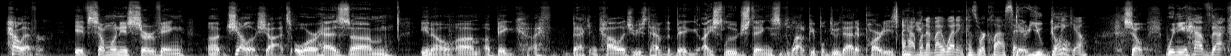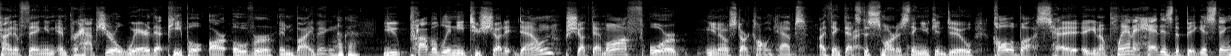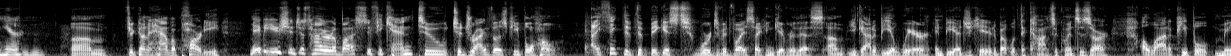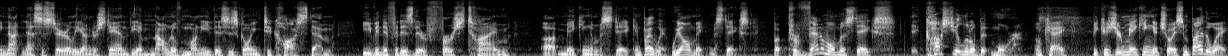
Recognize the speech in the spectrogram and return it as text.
however, if someone is serving uh, Jello shots or has, um, you know, um, a big I, back in college, we used to have the big ice luge things. A lot of people do that at parties. I have you, one at my wedding because we're classic. There you go. Thank you. So when you have that kind of thing, and, and perhaps you're aware that people are over imbibing, okay. you probably need to shut it down, shut them off, or you know, start calling cabs. I think that's right. the smartest yeah. thing you can do. Call a bus. Uh, you know, plan ahead is the biggest thing here. Mm-hmm. Um, if you're going to have a party, maybe you should just hire a bus if you can to to drive those people home. I think that the biggest words of advice I can give are this um, you got to be aware and be educated about what the consequences are. A lot of people may not necessarily understand the amount of money this is going to cost them, even if it is their first time uh, making a mistake. And by the way, we all make mistakes, but preventable mistakes it cost you a little bit more, okay? Because you're making a choice. And by the way,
